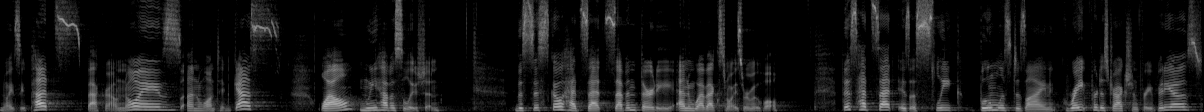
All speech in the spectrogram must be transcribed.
Noisy pets, background noise, unwanted guests. Well, we have a solution. The Cisco Headset 730 and WebEx noise removal. This headset is a sleek, boomless design, great for distraction-free videos,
